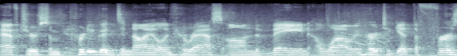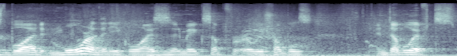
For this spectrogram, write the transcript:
After some pretty good denial and harass on the Vayne, allowing her to get the first blood more than equalizes and makes up for early troubles. And Doublelift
